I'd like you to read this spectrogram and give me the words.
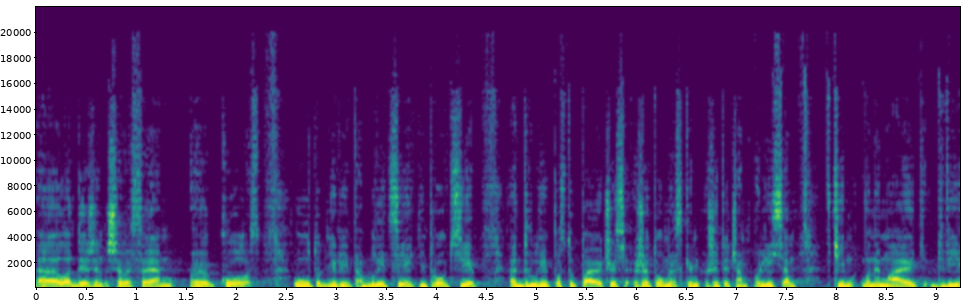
Ладижин ШВСМ е, Колос. У турнірній таблиці Дніпровці другі поступаючись Житомирським житичам Полісся. Втім, вони мають дві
